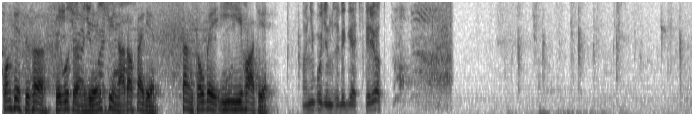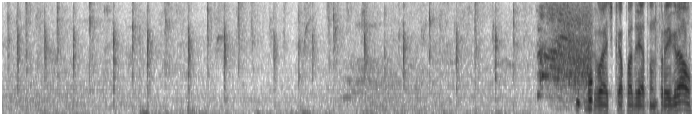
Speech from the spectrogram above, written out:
关键时刻，水谷隼连续拿到赛点，但都被一一化解。 Но не будем забегать вперед. Два очка подряд он проиграл.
